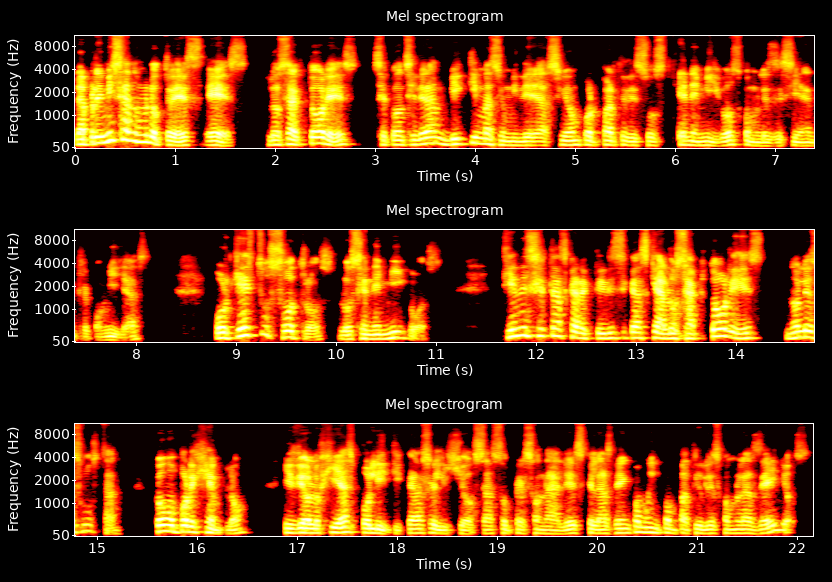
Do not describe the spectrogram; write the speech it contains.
La premisa número tres es, los actores se consideran víctimas de humillación por parte de sus enemigos, como les decía, entre comillas, porque estos otros, los enemigos, tienen ciertas características que a los actores no les gustan, como por ejemplo, ideologías políticas, religiosas o personales que las ven como incompatibles como las de ellos.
